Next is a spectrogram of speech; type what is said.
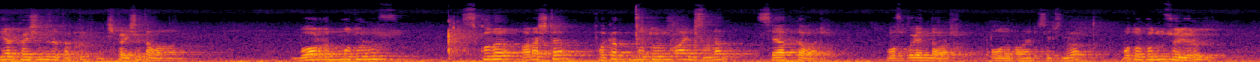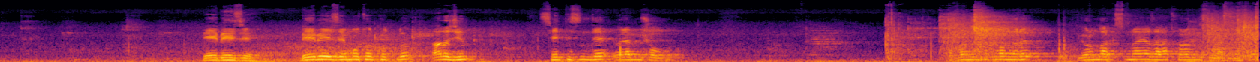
diğer kayışımızı da taktık. İki kayışı tamamladık. Bu arada bu motorumuz Skoda araçta fakat motorun aynısından Seat'ta var. Volkswagen'de var. Polo'da falan hepsi hepsinde var. Motor kodunu söylüyorum. BBZ. BBZ motor kodlu aracın sentesinde öğrenmiş olduk. Kafanızda takılanları yorumlar kısmına yazarak sorabilirsiniz arkadaşlar.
